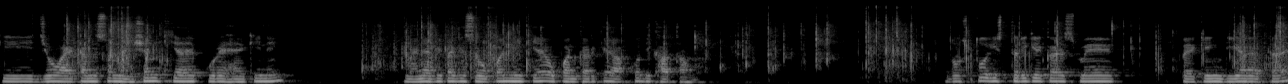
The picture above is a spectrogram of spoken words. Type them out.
कि जो आइटम इसमें मेंशन किया है, पूरे हैं कि नहीं। मैंने अभी तक इसे ओपन नहीं किया है ओपन करके आपको दिखाता हूँ। दोस्तों, इस तरीके का इसमें पैकिंग दिया रहता है।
